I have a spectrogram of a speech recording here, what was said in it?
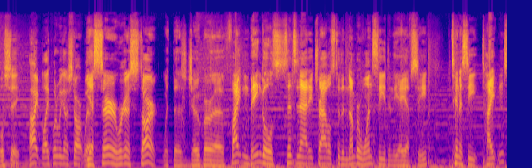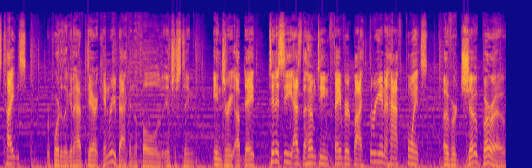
we'll see. All right, Blake, what are we going to start with? Yes, sir. We're going to start with those Joe Burrow fighting Bengals. Cincinnati travels to the number one seed in the AFC, Tennessee Titans. Titans reportedly going to have Derrick Henry back in the fold. Interesting injury update. Tennessee, as the home team, favored by three and a half points over Joe Burrow,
